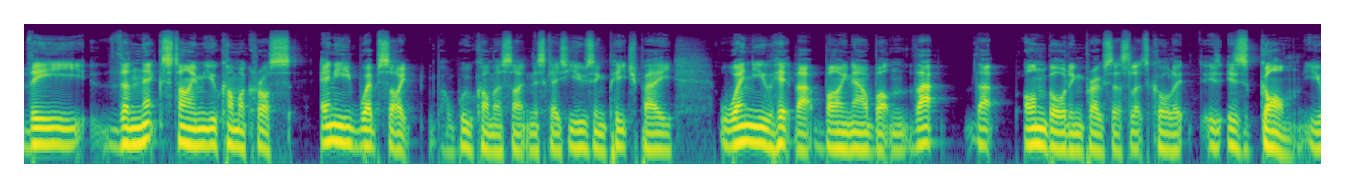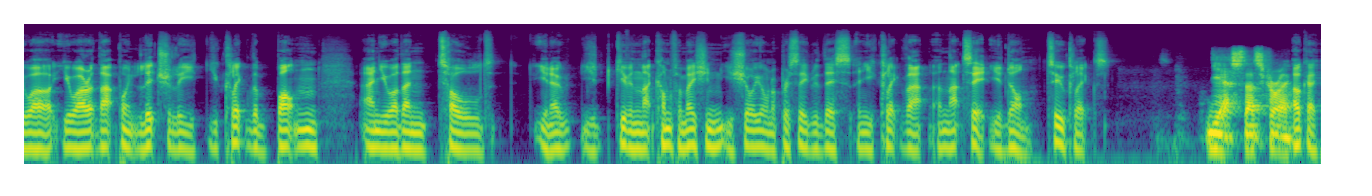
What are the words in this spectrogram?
The the next time you come across any website woocommerce site in this case using peachpay when you hit that buy now button that that onboarding process let's call it is, is gone you are you are at that point literally you click the button and you are then told you know, you're given that confirmation, you sure you want to proceed with this, and you click that, and that's it, you're done. Two clicks. Yes, that's correct. Okay.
